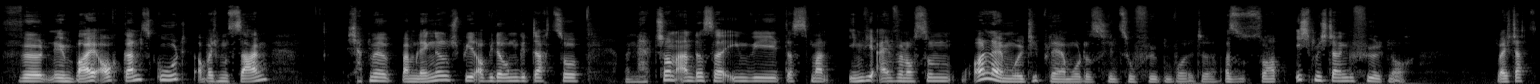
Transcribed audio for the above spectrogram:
für nebenbei auch ganz gut, aber ich muss sagen, ich habe mir beim längeren Spiel auch wiederum gedacht, so, man merkt schon an, dass er irgendwie, dass man irgendwie einfach noch so einen Online-Multiplayer-Modus hinzufügen wollte. Also so habe ich mich dann gefühlt noch. Weil ich dachte,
